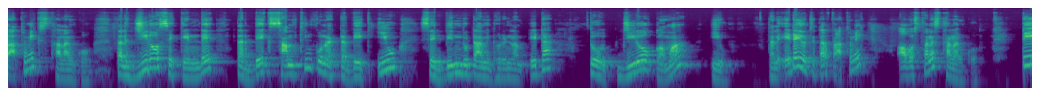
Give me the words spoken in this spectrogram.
প্রাথমিক স্থানাঙ্ক। তাহলে জিরো সেকেন্ডে তার বেগ সামথিং কোনো একটা বেগ ইউ সেই বিন্দুটা আমি ধরে নিলাম এটা, তো জিরো কমা ইউ তাহলে এটাই হচ্ছে তার প্রাথমিক অবস্থানের স্থানাঙ্ক। টি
